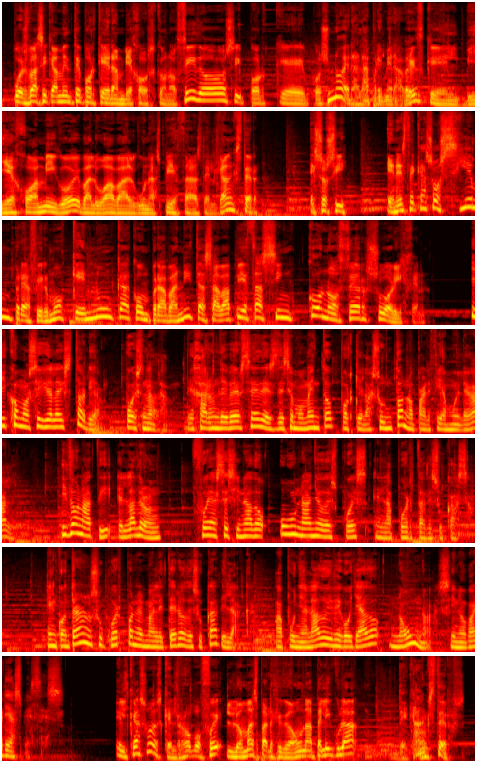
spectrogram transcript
Pues básicamente porque eran viejos conocidos y porque pues no era la primera vez que el viejo amigo evaluaba algunas piezas del gángster. Eso sí, en este caso siempre afirmó que nunca compraba ni tasaba piezas sin conocer su origen. ¿Y cómo sigue la historia? Pues nada, dejaron de verse desde ese momento porque el asunto no parecía muy legal. Y Donati, el ladrón, fue asesinado un año después en la puerta de su casa. Encontraron su cuerpo en el maletero de su Cadillac, apuñalado y degollado no una, sino varias veces. El caso es que el robo fue lo más parecido a una película de gángsters.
